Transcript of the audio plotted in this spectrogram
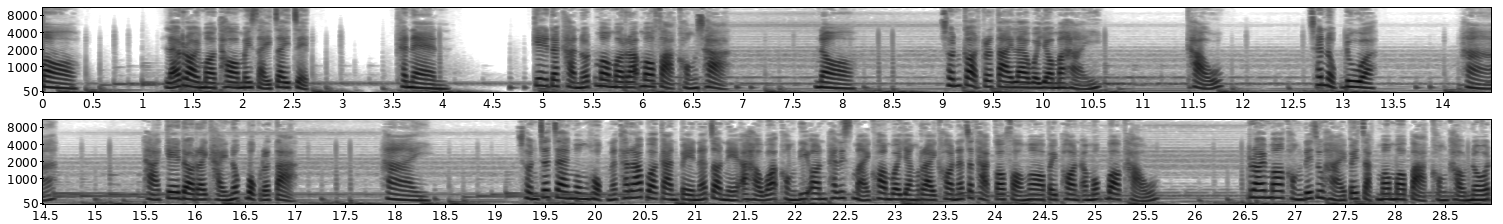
มอ และรอยมอทอไม่ใส่ใจเจ็ดคะแนน เกดขานดมอมระมอฝากของฉานอ ชนกอดกระต่ายแลวยอมหาย เขา ชนกดัว หา ถาเกดอไรไขนกบกระตะหายชนจะแจงงงหกนัทราบวาการเปนะจอเนอหาวะของดิออนแพลิสหมายความว่าอย่างไรคอนัจถากอฝองอไปพรอมกบอเขา รอยมอของเดจูหายไปจากมอมอปากของเขาโนด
